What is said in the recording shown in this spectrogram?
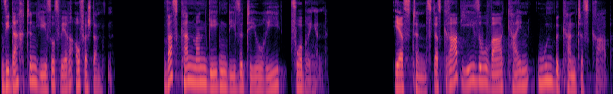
sie dachten, Jesus wäre auferstanden. Was kann man gegen diese Theorie vorbringen? Erstens, das Grab Jesu war kein unbekanntes Grab,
